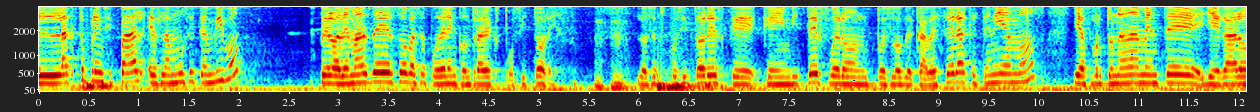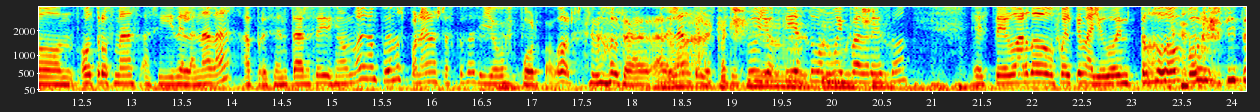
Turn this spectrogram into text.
el acto principal es la música en vivo, Pero además de eso vas a poder encontrar expositores. Los expositores que, que, invité fueron pues los de cabecera que teníamos y afortunadamente llegaron otros más así de la nada a presentarse y dijeron, oigan, podemos poner nuestras cosas y yo, por favor, o sea, adelante, el espacio es suyo. Sí, estuvo, muy, padre eso. Este, Eduardo fue el que me ayudó en todo, pobrecito.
